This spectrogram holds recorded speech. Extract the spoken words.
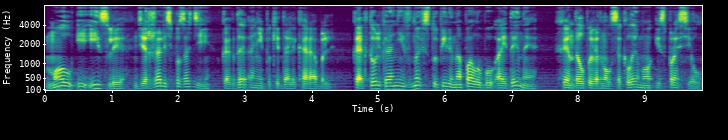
Мол и Исли держались позади, когда они покидали корабль. Как только они вновь вступили на палубу Айдены, Хэндл повернулся к Лэму и спросил,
